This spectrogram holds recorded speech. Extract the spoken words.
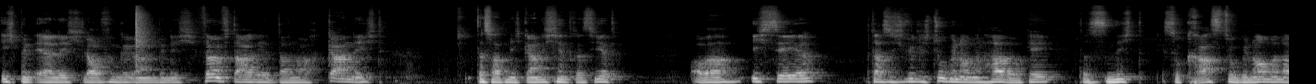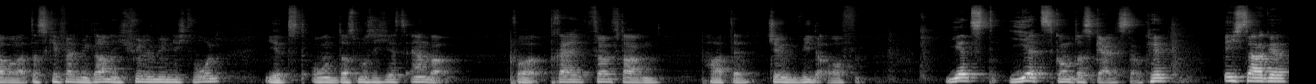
Ich bin ehrlich, laufen gegangen bin ich fünf Tage, danach gar nicht. Das hat mich gar nicht interessiert. Aber ich sehe, dass ich wirklich zugenommen habe, okay? Das ist nicht so krass zugenommen, aber das gefällt mir gar nicht. Ich fühle mich nicht wohl jetzt und das muss ich jetzt ändern. Vor drei, fünf Tagen hatte Gym wieder offen. Jetzt, jetzt kommt das Geilste, okay? Ich sage,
